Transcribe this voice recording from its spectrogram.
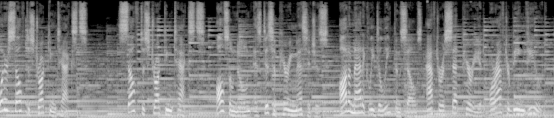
What are self destructing texts? Self destructing texts, also known as disappearing messages, automatically delete themselves after a set period or after being viewed.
